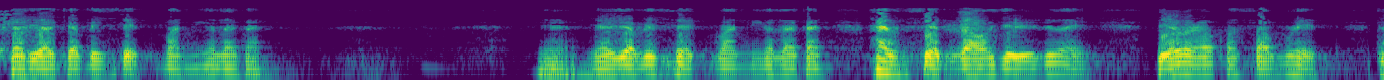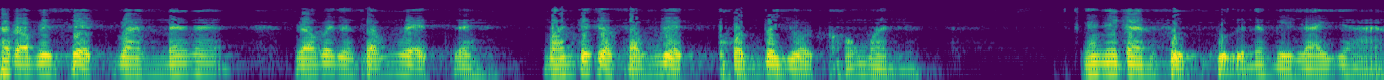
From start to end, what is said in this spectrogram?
แต่เดี๋ยวจะไปเสร็จวันก็แล้วกันเนี่ยเดี๋ยวจะไปเสร็จวันก็แล้วกัน ให้มันเสร็จเราอยู่เรื่อยเดี๋ยวเราก็สำเร็จ ถ้าเราไปเสร็จวันนั้นนะ เราก็จะสำเร็จเลยมันก็จะสำเร็จผลประโยชน์ของมันในการฝึกฝืนมีหลายอย่าง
